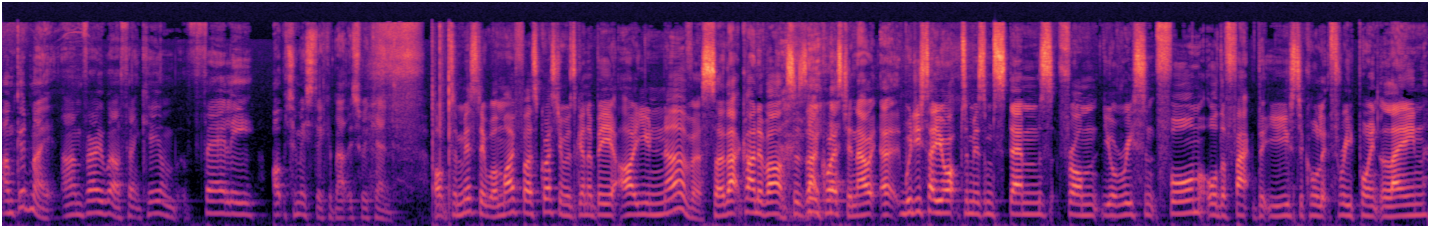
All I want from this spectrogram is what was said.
I'm good, mate. I'm very well, thank you. I'm fairly optimistic about this weekend. Optimistic. Well, my first question was going to be, are you nervous? So that kind of answers that question. Now, uh, would you say your optimism stems from your recent form or the fact that you used to call it three point lane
